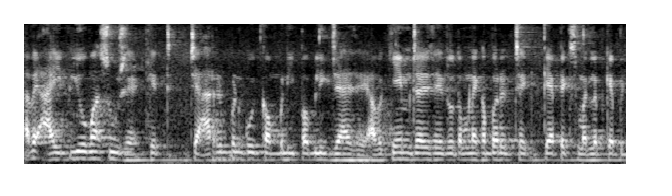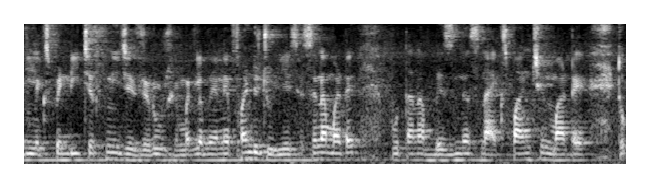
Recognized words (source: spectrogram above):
હવે આઈપીઓમાં શું છે કે જ્યારે પણ કોઈ કંપની પબ્લિક જાય છે, હવે કેમ જાય છે તો તમને ખબર જ છે કે કેપેક્સ મતલબ કેપિટલ એક્સપેન્ડિચરની જે જરૂર છે, મતલબ એને ફંડ જોઈએ છે. શેના માટે? પોતાના બિઝનેસના એક્સપાન્શન માટે. તો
